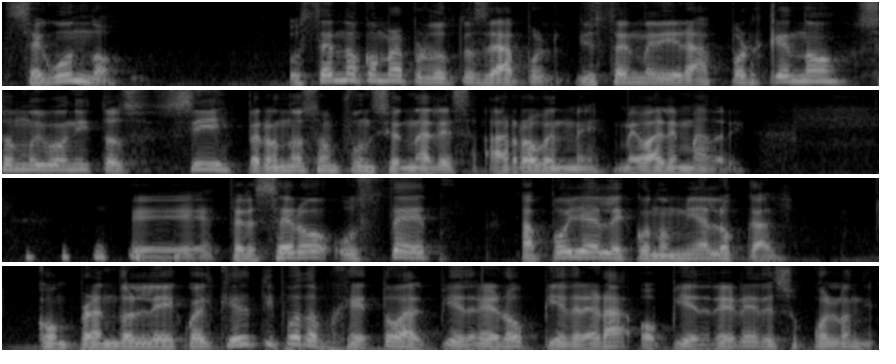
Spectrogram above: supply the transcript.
Segundo, usted no compra productos de Apple y usted me dirá, ¿por qué no? Son muy bonitos. Sí, pero no son funcionales. Arróbenme, me vale madre. Eh, tercero, usted apoya la economía local comprándole cualquier tipo de objeto al piedrero, piedrera o piedrere de su colonia.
